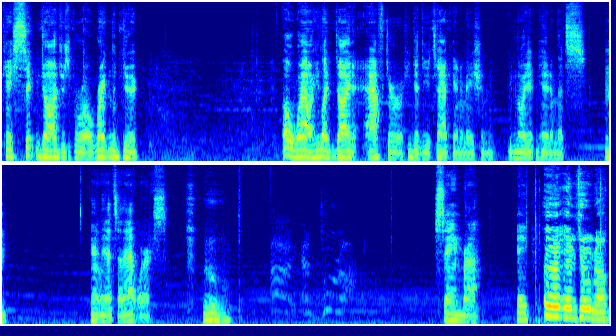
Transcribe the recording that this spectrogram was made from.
Okay, sick dodges, bro. Right in the dick. Oh, wow, he, like, died after he did the attack animation. Even though I didn't hit him, that's... Hmm. Apparently that's how that works. Ooh. Same, bruh. Okay, I am Turok.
